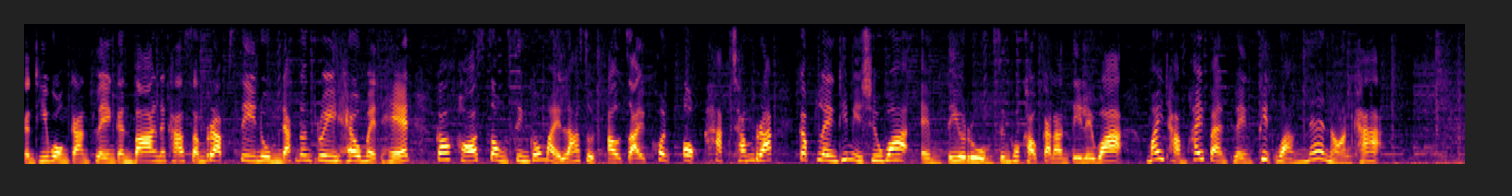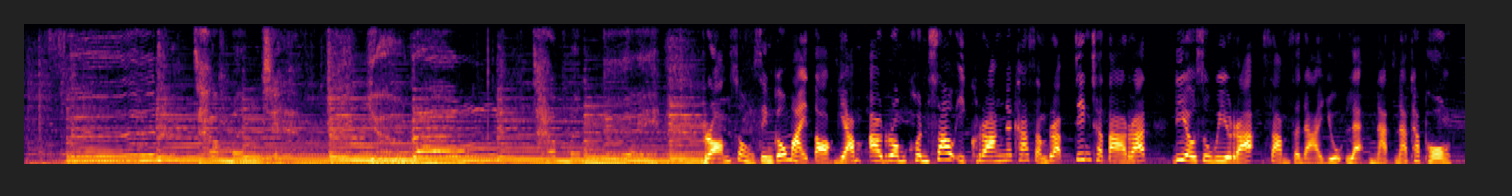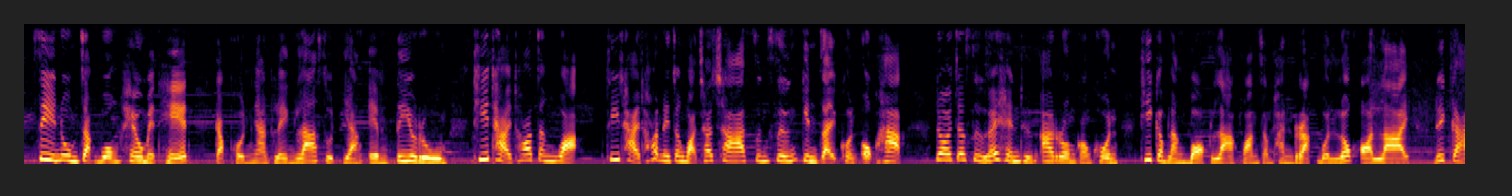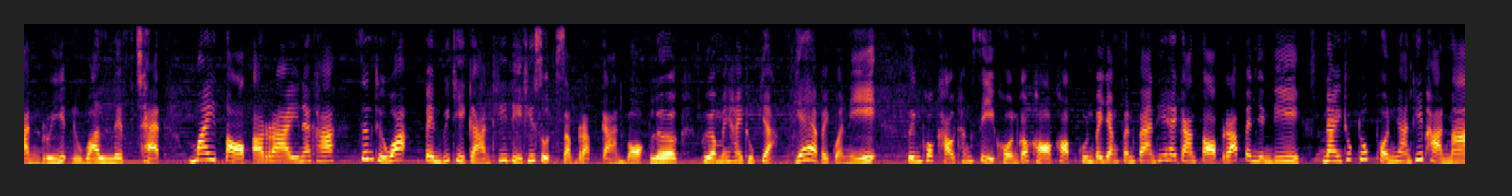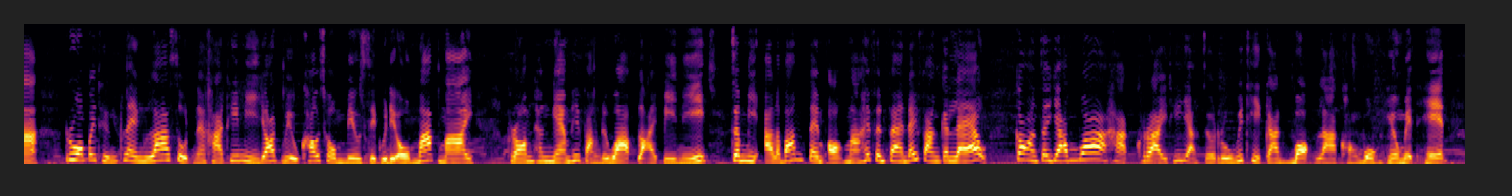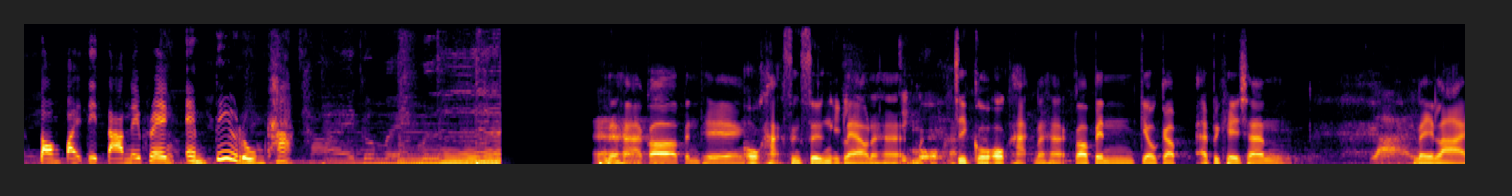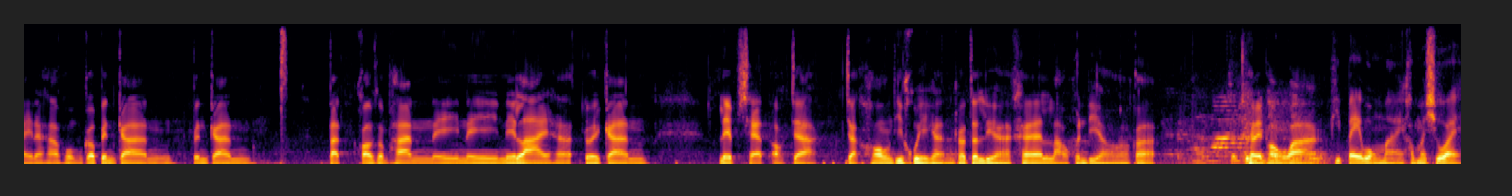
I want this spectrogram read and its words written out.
กันที่วงการเพลงกันบ้างนะคะสำหรับ 4 หนุ่มนักดนตรี Helmet Head ก็ขอส่งซิงเกิลใหม่ล่าสุดเอาใจคนอกหักช้ำรัก กับเพลงที่มีชื่อว่า Empty Room ซึ่งพวกเขาการันตีเลยว่า ไม่ทำให้แฟนเพลงผิดหวังแน่นอนค่ะ พร้อมส่งซิงเกิลใหม่ตอกย้ำอารมณ์คนเศร้าอีกครั้งนะคะสำหรับจิ้งชะตารัตเดียวสุวีระซัมสดายุ และนัทนัทพงศ์สี่หนุ่มจากวง Helmet Head กับผลงานเพลงล่าสุดอย่าง Empty Room ที่ถ่ายทอดจังหวะ ที่ถ่ายทอดในจังหวะช้าๆ ซึ้งๆ กินใจคนอกหัก โดยจะสื่อให้เห็นถึงอารมณ์ของคนที่กำลังบอกลาความสัมพันธ์รักบนโลกออนไลน์ ด้วยการรีดหรือว่า left chat ไม่ตอบอะไรนะคะ ซึ่งถือว่าเป็นวิธีการที่ดีที่สุดสำหรับการบอกเลิก เพื่อไม่ให้ทุกอย่างแย่ไปกว่านี้ ซึ่งพวกเขาทั้ง 4 คนก็ขอขอบคุณไปยังแฟน ๆ ที่ให้การตอบรับเป็นอย่างดี ในทุกๆ ผลงานที่ผ่านมา รวมไปถึงเพลงล่าสุดนะคะ ที่มียอดวิวเข้าชมมิวสิกวิดีโอมากมายพร้อมทั้งแง้มให้ฟังด้วยว่าปลายปีนี้ จะมีอัลบั้มเต็มออกมาให้แฟน ๆ ได้ฟังกันแล้ว ก่อนจะย้ำว่าหากใครที่อยากจะรู้วิธีการบอกลาของวง Helmet Head ต้องไปติดตามในเพลง Empty Room ค่ะ เหมือนเนื้อหาก็เป็นเพลงอกหักซึ้งๆอีกแล้วนะฮะจิโกะอกหัก จิโกะอกหักนะฮะ ก็เป็นเกี่ยวกับแอปพลิเคชัน ลาย ในไลน์นะครับผมก็เป็นการเป็นการตัดความสัมพันธ์ในในในไลน์ฮะโดยการเล็บแชทออกจากจากห้องที่คุยกัน ก็จะเหลือแค่เราคนเดียวแล้วก็ ใช้ห้องว่าง พี่เป้วงไม้เขามาช่วย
